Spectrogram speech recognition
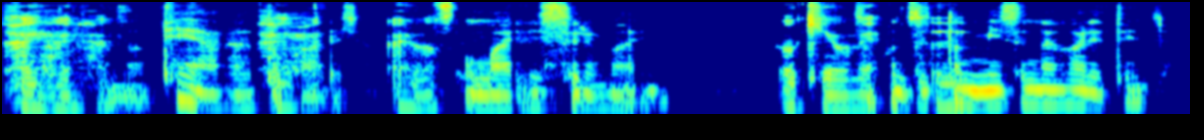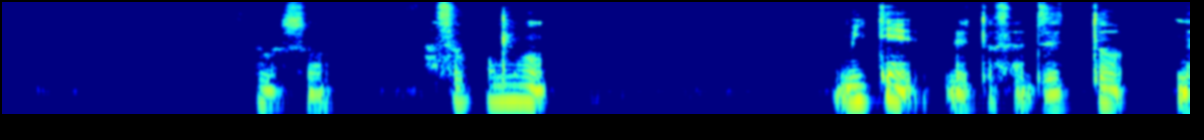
はいはいはい手洗うとかあるじゃん。あります。お参りする前に。お清めそこ。ずっとうん水流れてんじゃん。そうそう。あそこも見てるとさ、ずっと流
